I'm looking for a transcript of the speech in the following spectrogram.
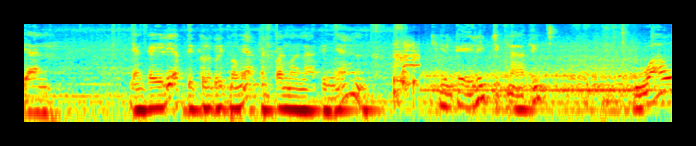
yan. Yan kaili, update ko lang ulit mamaya. Tagpan muna natin yan. Yung kaili, check natin. Wow!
